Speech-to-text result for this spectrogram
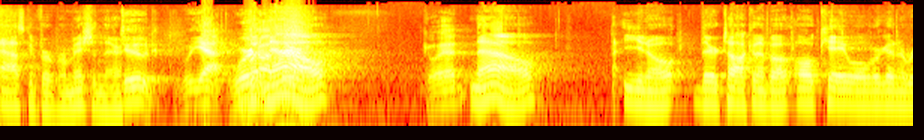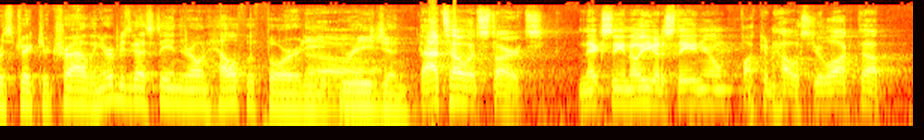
asking for permission there. Dude, yeah, we're but not now, there. Go ahead. now, you know, they're talking about okay, well, we're going to restrict your traveling. Everybody's got to stay in their own health authority Oh. region. That's how it starts. Next thing you know, you got to stay in your own fucking house. You're locked up,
